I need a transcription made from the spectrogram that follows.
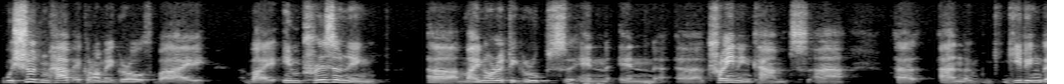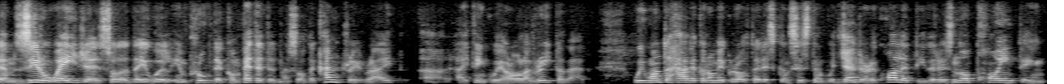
we shouldn't have economic growth by, by imprisoning uh, minority groups in, in uh, training camps uh, and giving them zero wages so that they will improve the competitiveness of the country, right? Uh, I think we are all agreed to that. We want to have economic growth that is consistent with gender equality. There is no point in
